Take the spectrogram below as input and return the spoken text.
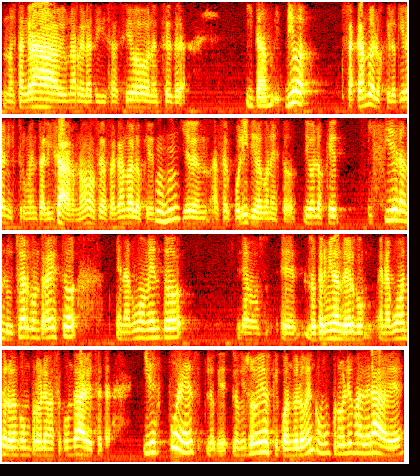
no es tan grave, una relativización, etcétera. Y también, digo, sacando a los que lo quieran instrumentalizar, ¿no? O sea, sacando a los que quieren hacer política con esto. Digo, los que quisieran luchar contra esto, en algún momento digamos, eh, lo terminan de ver, con, en algún momento lo ven como un problema secundario, etcétera. Y después, lo que, lo que yo veo es que cuando lo ven como un problema grave,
